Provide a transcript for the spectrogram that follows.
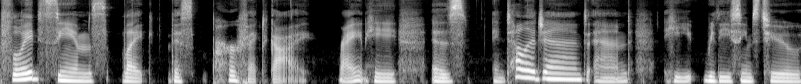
Floyd seems like this perfect guy, right? He is intelligent and he really seems to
